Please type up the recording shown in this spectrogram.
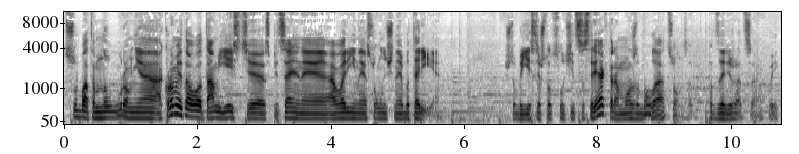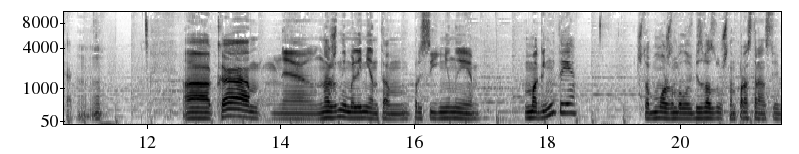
субатомного уровня. А кроме того, там есть э, специальная аварийная солнечная батарея. Чтобы, если что-то случится с реактором, можно было от солнца подзаряжаться кое-как. А, к э, ножным элементам присоединены магниты, чтобы можно было в безвоздушном пространстве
